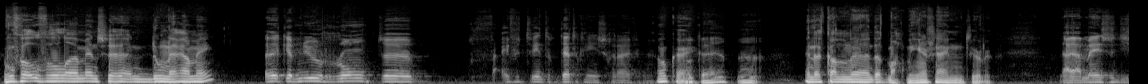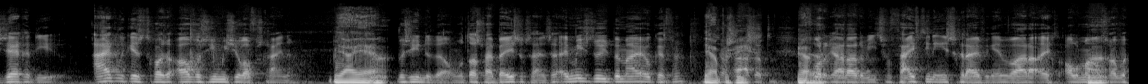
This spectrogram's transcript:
Hoeveel, hoeveel eh, mensen doen daaraan mee? Ik heb nu rond de 25, 30 inschrijvingen. Oké. Oké, ja. En dat, kan, eh, dat mag meer zijn natuurlijk. Nou ja, mensen die zeggen, die, eigenlijk is het gewoon zo, oh, we zien Michel wel verschijnen. Ja, ja. We zien het wel. Want als wij bezig zijn, zeggen hey, Mies, doe je het bij mij ook even? Ja, Zo precies. gaat het. Ja. Vorig jaar hadden we iets van 15 inschrijvingen. En we waren echt allemaal zo van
